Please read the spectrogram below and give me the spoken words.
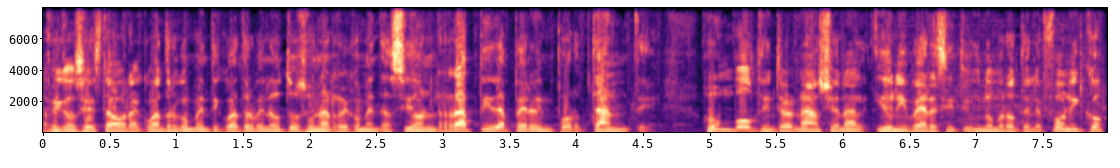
Amigos, esta hora 4 con 24 minutos, una recomendación rápida pero importante. Humboldt International University, un número telefónico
